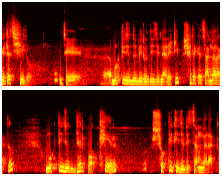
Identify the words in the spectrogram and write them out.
যেটা ছিল, যে মুক্তিযুদ্ধ বিরোধী যে ন্যারেটিভ সেটাকে চাঙ্গা রাখত, মুক্তিযুদ্ধের পক্ষের শক্তিটি যদি চাঙ্গা রাখতো,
